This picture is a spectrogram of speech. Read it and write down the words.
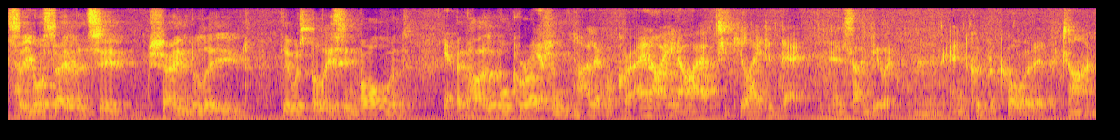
So your statement said Shane believed there was police involvement Yep. and high level corruption. Yep, high level corruption. And I, you know, I articulated that as I knew it and, and could recall it at the time.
